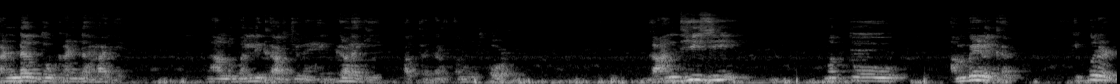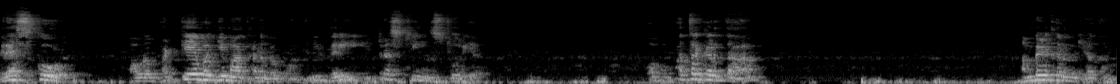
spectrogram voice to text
ಕಂಡದ್ದು ಕಂಡ ಹಾಗೆ. ನಾನು ಮಲ್ಲಿಕಾರ್ಜುನ ಹೆಗ್ಗಳಗಿ ಪತ್ರಕರ್ತ ಮುತ್ಕೋಳು ಗಾಂಧೀಜಿ ಮತ್ತು ಅಂಬೇಡ್ಕರ್ ಇಬ್ಬರ ಡ್ರೆಸ್ ಕೋಡ್ ಅವರ ಬಟ್ಟೆಯ ಬಗ್ಗೆ ಮಾತಾಡಬೇಕು ಅಂತೀನಿ ವೆರಿ ಇಂಟ್ರೆಸ್ಟಿಂಗ್ ಸ್ಟೋರಿ ಅದು. ಒಬ್ಬ ಪತ್ರಕರ್ತ ಅಂಬೇಡ್ಕರ್ನ ಕೇಳ್ತಾನೆ,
